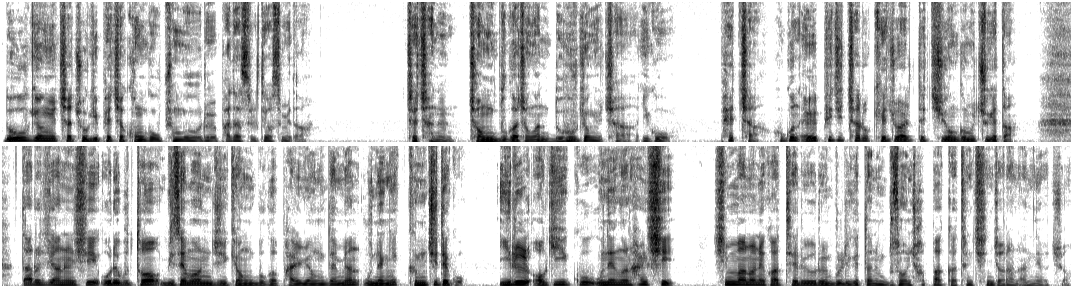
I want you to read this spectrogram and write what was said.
노후경유차 조기 폐차 권고 우편물을 받았을 때였습니다. 제 차는 정부가 정한 노후경유차이고 폐차 혹은 LPG차로 개조할 때 지원금을 주겠다. 따르지 않을 시 올해부터 미세먼지 경보가 발령되면 운행이 금지되고 이를 어기고 운행을 할 시 10만 원의 과태료를 물리겠다는 무서운 협박 같은 친절한 안내였죠.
